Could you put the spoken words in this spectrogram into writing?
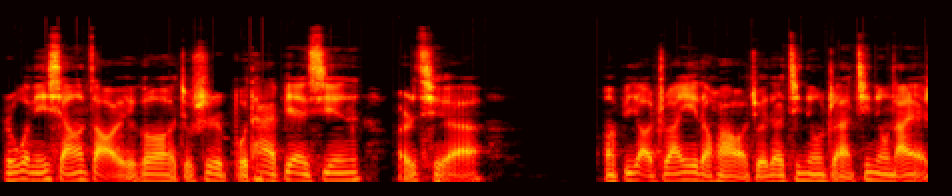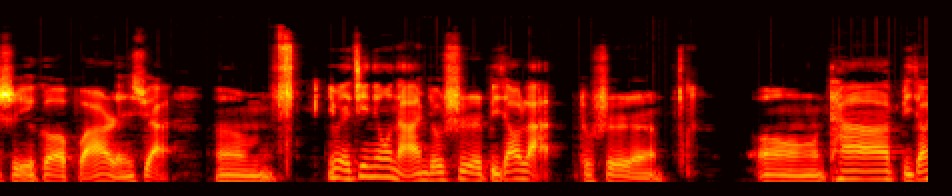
如果你想找一个就是不太变心，而且。呃，比较专一的话，我觉得金牛转金牛男也是一个不二人选。嗯，因为金牛男就是比较懒，就是，嗯，他比较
